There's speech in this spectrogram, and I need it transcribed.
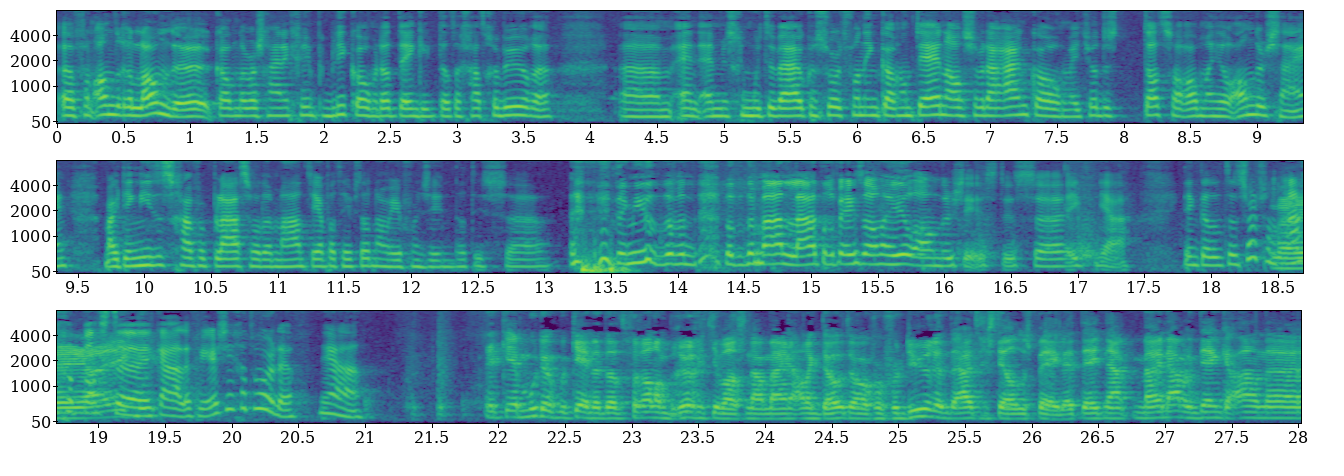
eh, van andere landen, kan er waarschijnlijk geen publiek komen. Dat denk ik dat er gaat gebeuren. Ehm, en, en misschien moeten wij ook een soort van in quarantaine als we daar aankomen. Weet je wel? Dus dat zal allemaal heel anders zijn. Maar ik denk niet dat ze gaan verplaatsen wel een maand. Ja, wat heeft dat nou weer voor zin? Dat is, eh, ik denk niet dat het, een, dat het een maand later opeens allemaal heel anders is. Dus eh, ik, ja, ik denk dat het een soort van Nee, ja, aangepaste ik denk- kale versie gaat worden. Ja. Ik moet ook bekennen dat het vooral een bruggetje was naar mijn anekdote over voortdurend uitgestelde spelen. Het deed na- mij namelijk denken aan, eh,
